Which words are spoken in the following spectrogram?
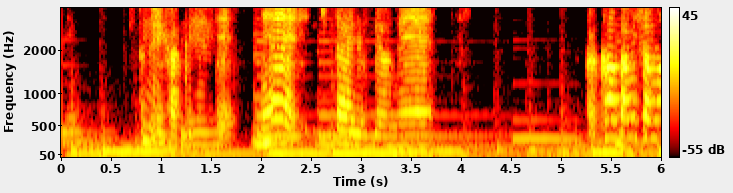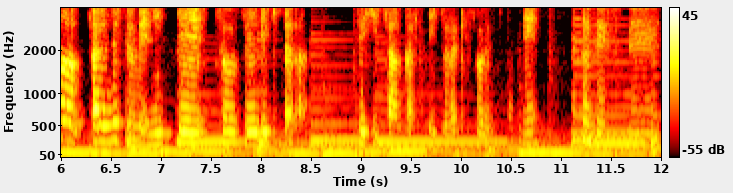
でちょっと企画してね行きたいですよね。川上さんもあれですよね日程調整できたらぜひ参加していただけそうですよね。そうですね。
